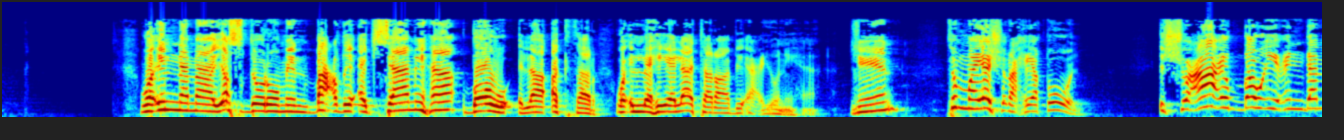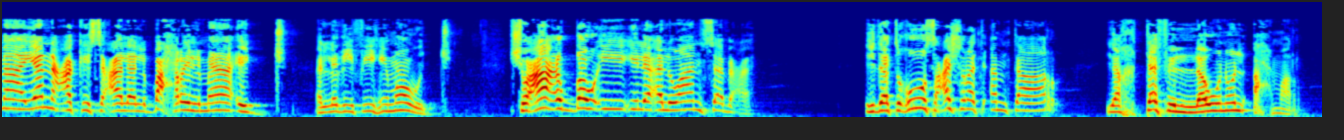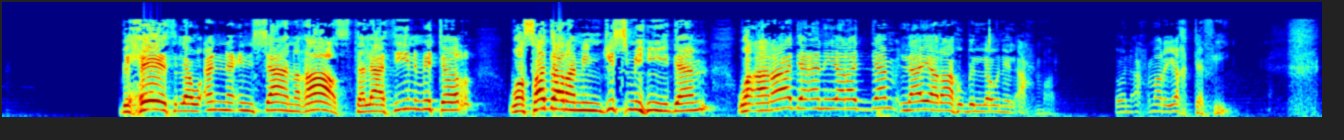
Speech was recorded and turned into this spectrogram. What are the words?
وإنما يصدر من بعض أجسامها ضوء لا أكثر وإلا هي لا ترى بأعينها. زين؟ ثم يشرح يقول الشعاع الضوئي عندما ينعكس على البحر المائج الذي فيه موج شعاع الضوئي إلى ألوان سبعة إذا تغوص عشرة أمتار يختفي اللون الأحمر. بحيث لو أن إنسان غاص ثلاثين متر وصدر من جسمه دم وأراد أن يرى الدم لا يراه باللون الأحمر. لون أحمر يختفي.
